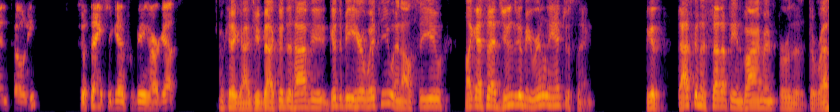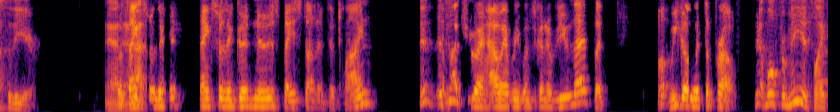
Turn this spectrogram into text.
and Tony. So thanks again for being our guest. Okay, guys, you bet. Good to have you. Good to be here with you. And I'll see you. Like I said, June's going to be really interesting because that's going to set up the environment for the, the rest of the year. And, well, thanks and that, for the good, thanks for the good news based on a decline. It, it's I'm not a, sure how everyone's going to view that, but well, we go with the pro. Yeah, well, for me, it's like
